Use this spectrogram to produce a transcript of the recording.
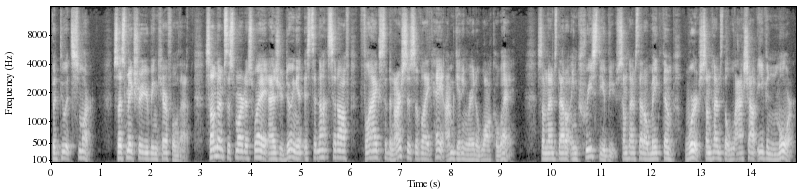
but do it smart. So let's make sure you're being careful of that. Sometimes the smartest way as you're doing it is to not set off flags to the narcissist of like, hey, I'm getting ready to walk away. Sometimes that'll increase the abuse. Sometimes that'll make them worse. Sometimes they'll lash out even more.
